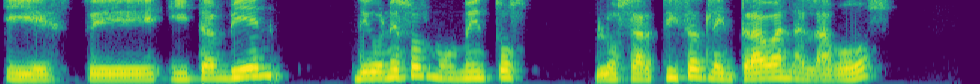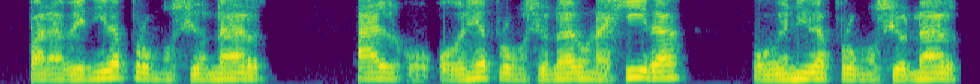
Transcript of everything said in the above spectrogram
y este, y también, digo, en esos momentos los artistas le entraban a la voz para venir a promocionar algo, o venir a promocionar una gira, o venir a promocionar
